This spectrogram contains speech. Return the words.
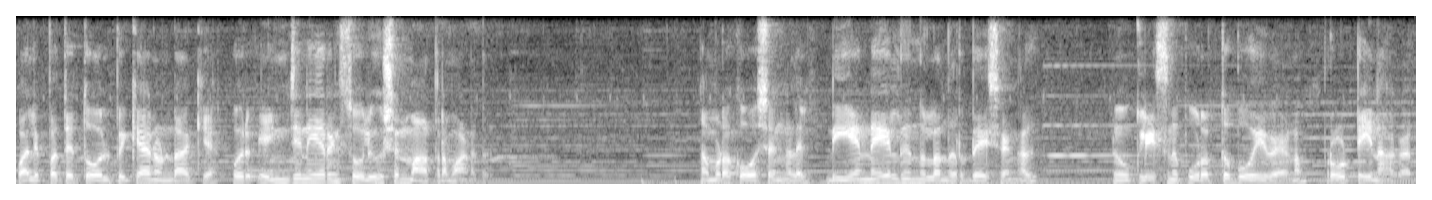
വലിപ്പത്തെ തോൽപ്പിക്കാനുണ്ടാക്കിയ ഒരു എഞ്ചിനീയറിംഗ് സൊല്യൂഷൻ മാത്രമാണിത്. നമ്മുടെ കോശങ്ങളിൽ ഡി എൻ എയിൽ നിന്നുള്ള നിർദ്ദേശങ്ങൾ ന്യൂക്ലിയസിന് പുറത്തു പോയി വേണം പ്രോട്ടീൻ ആകാൻ.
